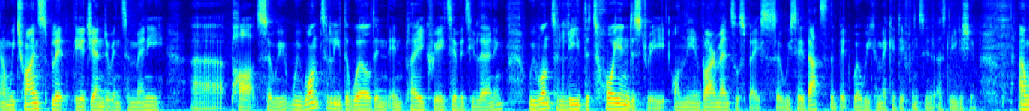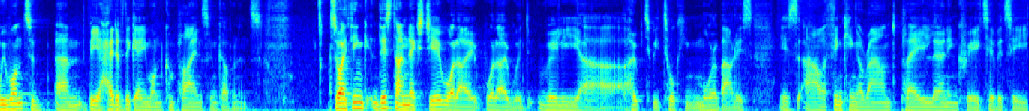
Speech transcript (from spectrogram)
And we try and split the agenda into many uh, parts. So we, we want to lead the world in, in play, creativity, learning. We want to lead the toy industry on the environmental space. So we say that's the bit where we can make a difference in, as leadership. And we want to um, be ahead of the game on compliance and governance. So I think this time next year, what I what I would really uh, hope to be talking more about is is our thinking around play, learning, creativity,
